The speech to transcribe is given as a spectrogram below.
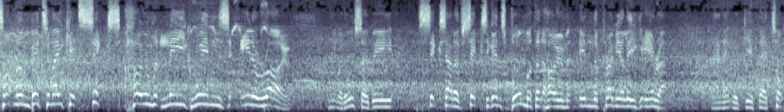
Tottenham bid to make it six home league wins in a row. It would also be six out of six against Bournemouth at home in the Premier League era. And it would give their top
